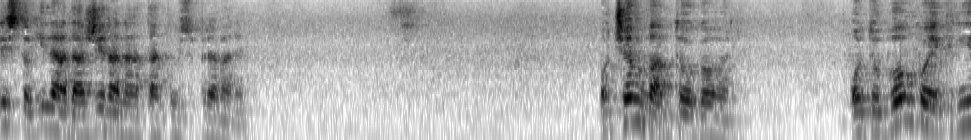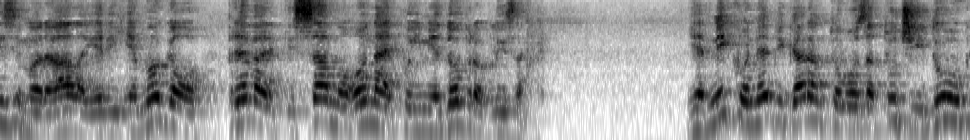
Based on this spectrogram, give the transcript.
300.000 žiranata koji su prevareni. O čemu vam to govori? O dubokoj krizi morala, jer ih je mogao prevariti samo onaj koji im je dobro blizak. Jer niko ne bi garantovo za tuđi dug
